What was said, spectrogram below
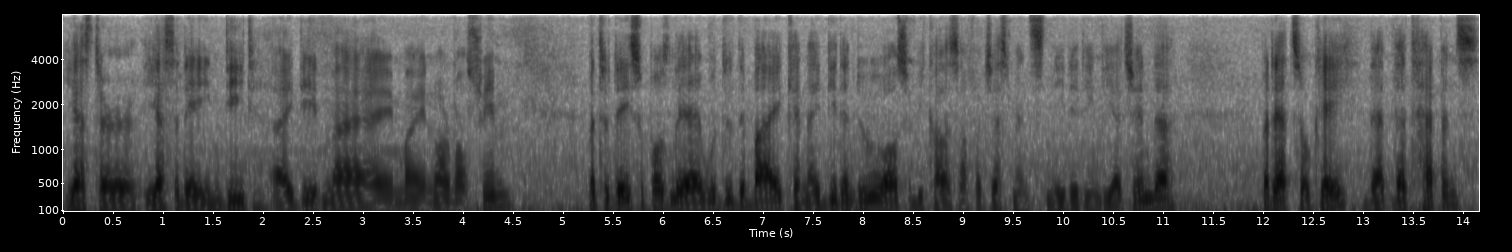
Yesterday, yesterday indeed I did my my normal swim, but today supposedly I would do the bike and I didn't do also because of adjustments needed in the agenda but that's okay. That that happens.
